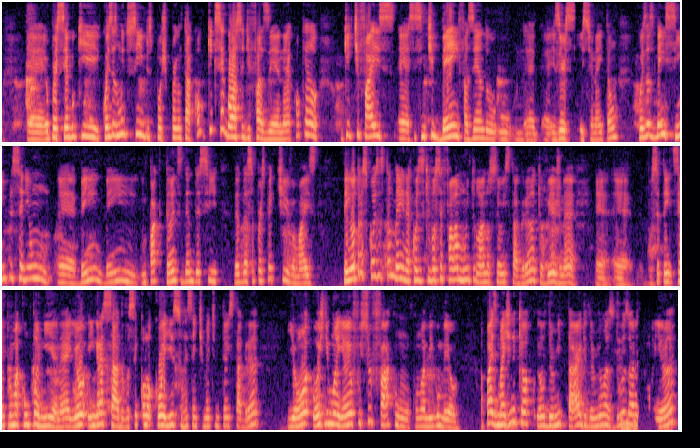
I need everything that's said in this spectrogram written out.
é, eu percebo que coisas muito simples, poxa, perguntar qual, o que, que você gosta de fazer, né? Qual que é o, o que, que te faz é, se sentir bem fazendo o é, é exercício, né? Então, coisas bem simples seriam é, bem, bem impactantes dentro desse dentro dessa perspectiva, mas tem outras coisas também, né? Coisas que você fala muito lá no seu Instagram, que eu vejo, né? É, é, você tem sempre uma companhia, né? E eu, engraçado, você colocou isso recentemente no teu Instagram e hoje de manhã eu fui surfar com, com um amigo meu. Rapaz, imagina que eu, eu dormi tarde, dormi umas duas horas da manhã,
